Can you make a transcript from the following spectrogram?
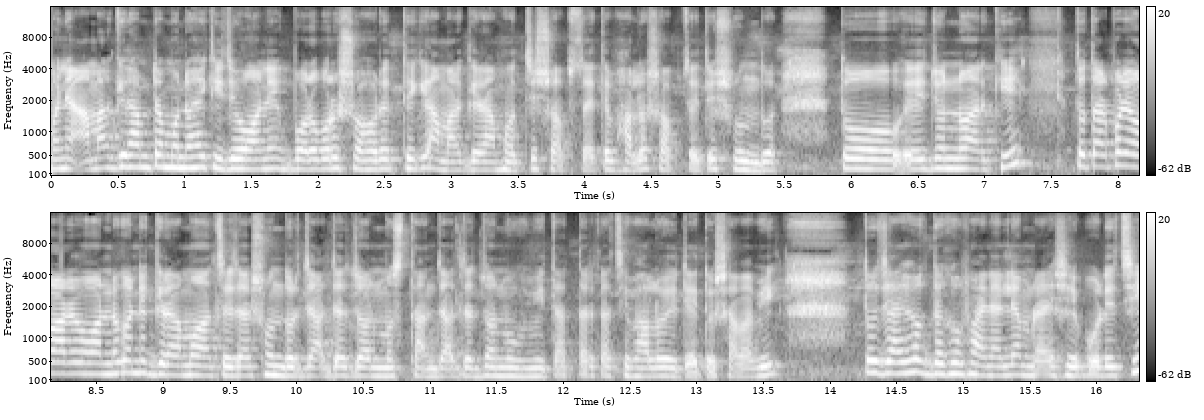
মানে আমার গ্রামটা মনে হয় কি যে অনেক বড় বড় শহরের থেকে আমার গ্রাম হচ্ছে সবচাইতে ভালো, সবচাইতে সুন্দর। তো এই জন্য আর কি। তো তারপরে আরও অনেক অনেক গ্রামও আছে যা সুন্দর, যার যার জন্মস্থান, যার যার জন্মভূমি, তার তার কাছে ভালো, এটাই তো স্বাভাবিক। তো যাই হোক, দেখো ফাইনালি আমরা এসে পড়েছি,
